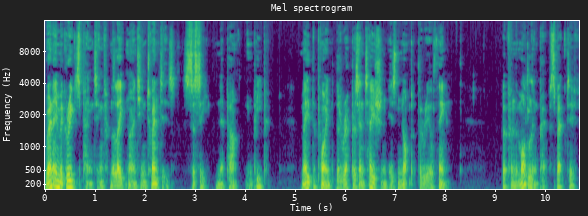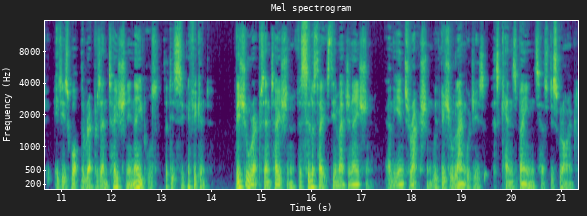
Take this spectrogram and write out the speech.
Rene Magritte's painting from the late 1920s, Ceci n'est une pipe, made the point that a representation is not the real thing. But from the modelling perspective, it is what the representation enables that is significant. Visual representation facilitates the imagination and the interaction with visual languages, as Ken Baynes has described.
